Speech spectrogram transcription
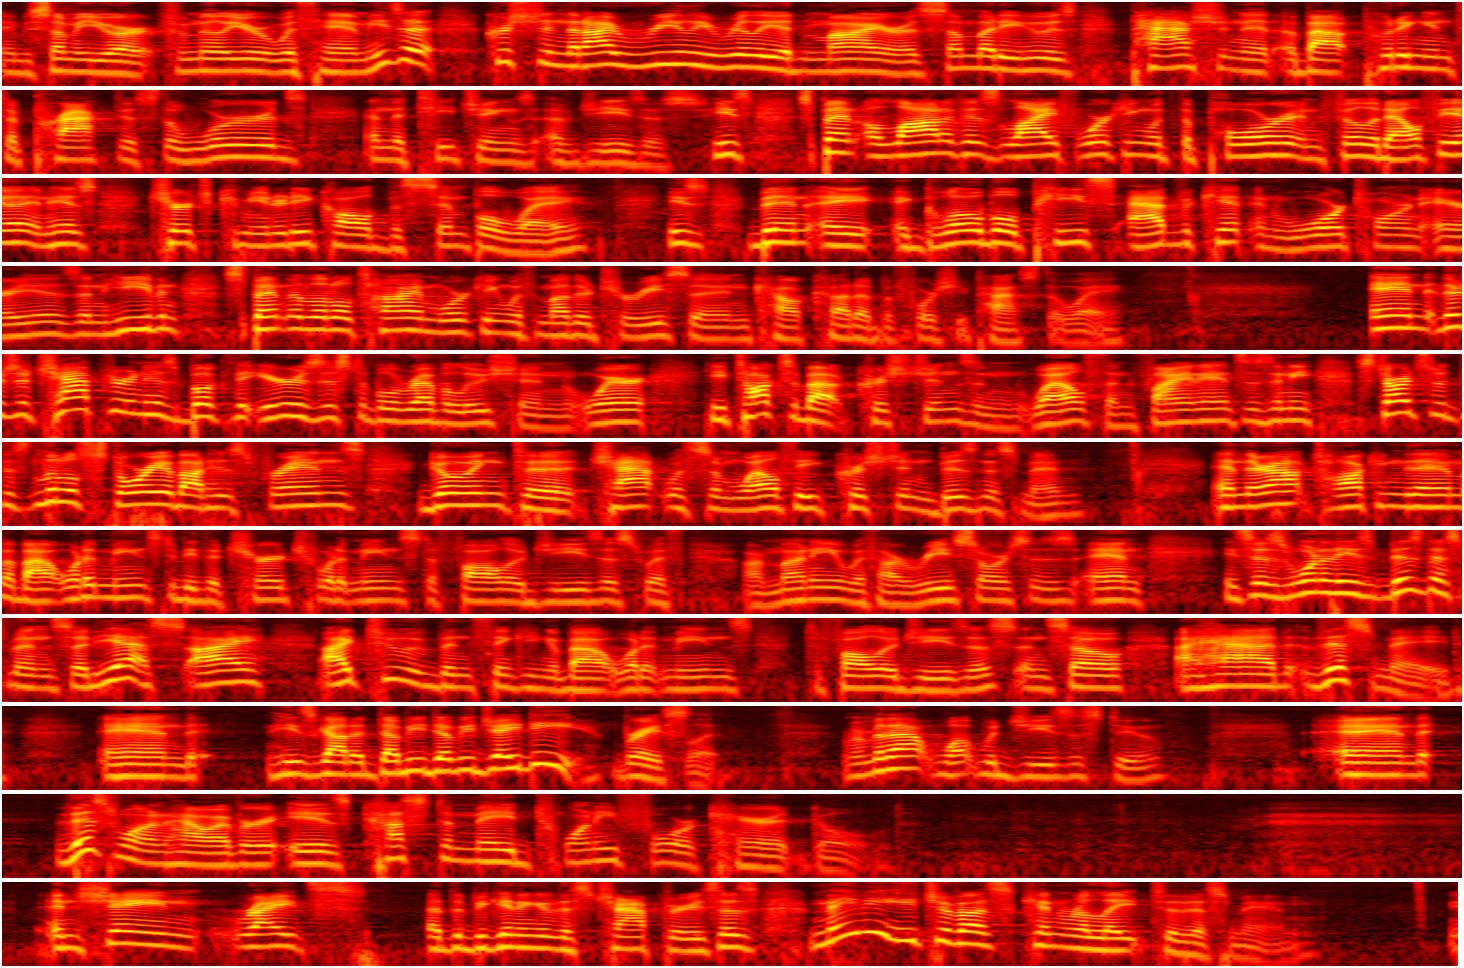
Maybe some of you are familiar with him. He's a Christian that I really, really admire as somebody who is passionate about putting into practice the words and the teachings of Jesus. He's spent a lot of his life working with the poor in Philadelphia in his church community called The Simple Way. He's been a, a global peace advocate in war torn areas, and he even spent a little time working with Mother Teresa in Calcutta before she passed away. And there's a chapter in his book, The Irresistible Revolution, where he talks about Christians and wealth and finances. And he starts with this little story about his friends going to chat with some wealthy Christian businessmen. And they're out talking to them about what it means to be the church, what it means to follow Jesus with our money, with our resources. And he says, one of these businessmen said, Yes, I, I too have been thinking about what it means to follow Jesus. And so I had this made and he's got a WWJD bracelet. Remember that? What would Jesus do? And This one, however, is custom made 24 karat gold. And Shane writes at the beginning of this chapter, he says, Maybe each of us can relate to this man.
